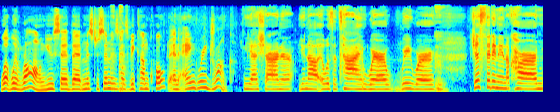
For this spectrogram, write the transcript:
what went wrong. You said that Mr. Simmons has become, quote, an angry drunk. Yes, Your Honor. You know, it was a time where we were just sitting in a car,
